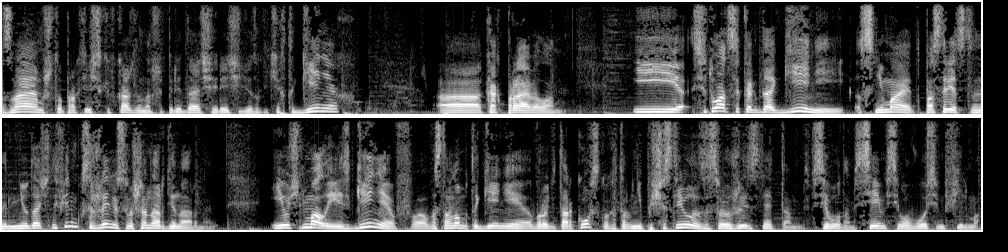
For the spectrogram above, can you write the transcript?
знаем, что практически в каждой нашей передаче речь идет о каких-то гениях, а, как правило. И ситуация, когда гений снимает посредственный или неудачный фильм, к сожалению, совершенно ординарная. И очень мало есть гениев. В основном это гении вроде Тарковского, которым не посчастливилось за свою жизнь снять там всего там 7, всего 8 фильмов.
